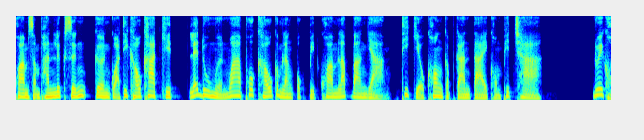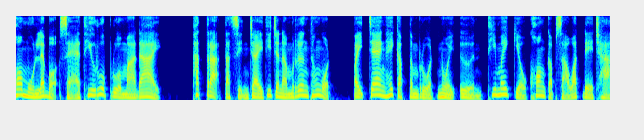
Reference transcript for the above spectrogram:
ความสัมพันธ์ลึกซึ้งเกินกว่าที่เขาคาดคิด และดูเหมือนว่าพวกเขากำลังปกปิดความลับบางอย่าง ที่เกี่ยวข้องกับการตายของพิชชา ด้วยข้อมูลและเบาะแสที่รวบรวมมาได้ พัตระตัดสินใจที่จะนำเรื่องทั้งหมด ไปแจ้งให้กับตำรวจหน่วยอื่นที่ไม่เกี่ยวข้องกับสาวัตรเดชา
